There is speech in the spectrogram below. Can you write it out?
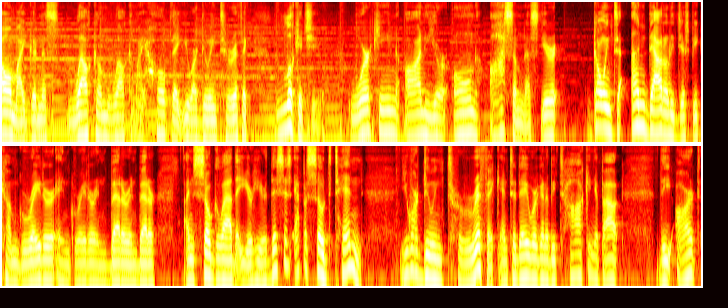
Oh my goodness. Welcome, welcome. I hope that you are doing terrific. Look at you working on your own awesomeness. You're going to undoubtedly just become greater and greater and better and better. I'm so glad that you're here. This is episode 10. You are doing terrific. And today we're going to be talking about the art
